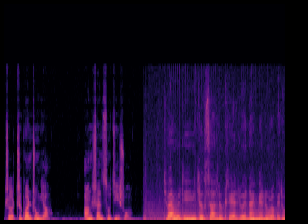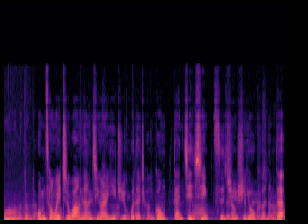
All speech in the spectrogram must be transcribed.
这至关重要。昂山素季说。我们从未指望能轻而易举获得成功，但坚信此举是有可能的。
